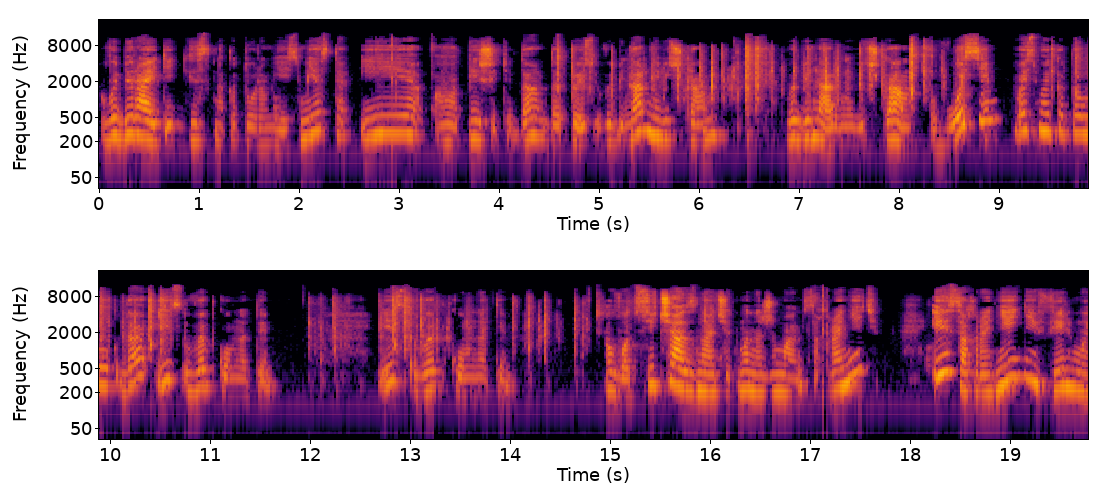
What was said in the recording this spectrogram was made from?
Выбираете диск, на котором есть место, и а, пишите, да, да, то есть вебинар новичкам, вебинар новичкам 8, восьмой каталог, да, из веб-комнаты из веб-комнаты. Вот, сейчас, значит, мы нажимаем «Сохранить». И сохранение фильма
